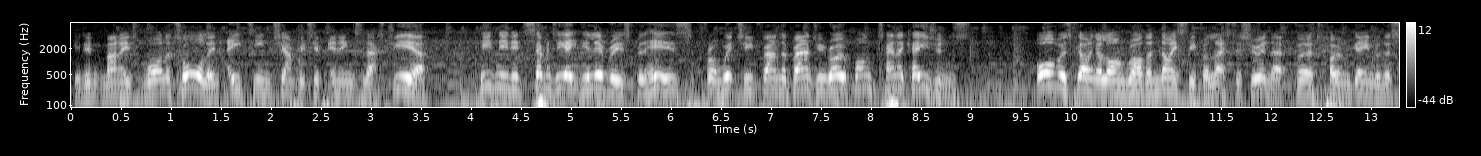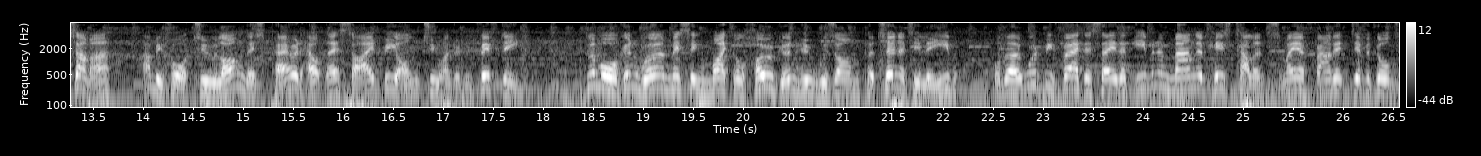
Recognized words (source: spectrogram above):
He didn't manage one at all in 18 championship innings last year. He'd needed 78 deliveries for his, from which he'd found the boundary rope on 10 occasions. All was going along rather nicely for Leicestershire in their first home game of the summer, and before too long this pair had helped their side beyond 250. Glamorgan were missing Michael Hogan, who was on paternity leave, although it would be fair to say that even a man of his talents may have found it difficult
